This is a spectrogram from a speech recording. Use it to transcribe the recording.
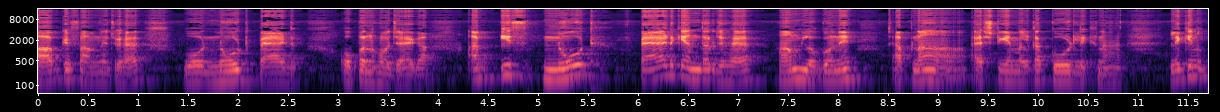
आपके सामने जो है वो नोट पैड ओपन हो जाएगा। अब इस नोट पैड के अंदर जो है हम लोगों ने अपना एच का कोड लिखना है। लेकिन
